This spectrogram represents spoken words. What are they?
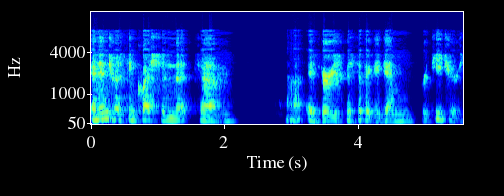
An interesting question that um, uh, is very specific again for teachers.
